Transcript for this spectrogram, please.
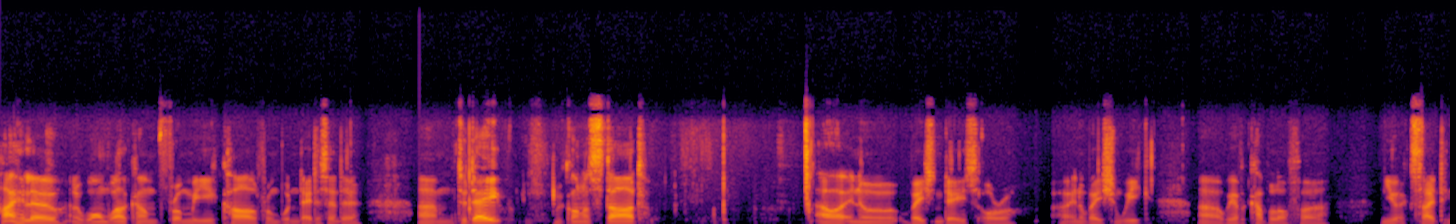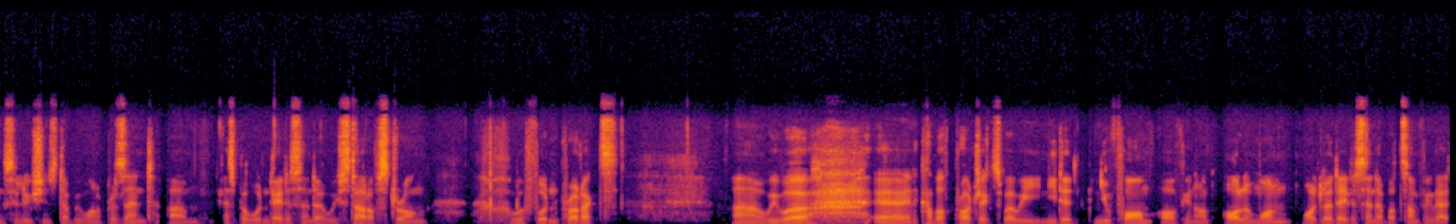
Hi, hello, and a warm welcome from me, Karl from Wooden Data Center. Um, today, we're going to start our innovation days or uh, innovation week. Uh, we have a couple of uh, new exciting solutions that we want to present. Um, as per Wooden Data Center, we start off strong with wooden products. Uh, we were uh, in a couple of projects where we needed new form of, you know, all-in-one modular data center, but something that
